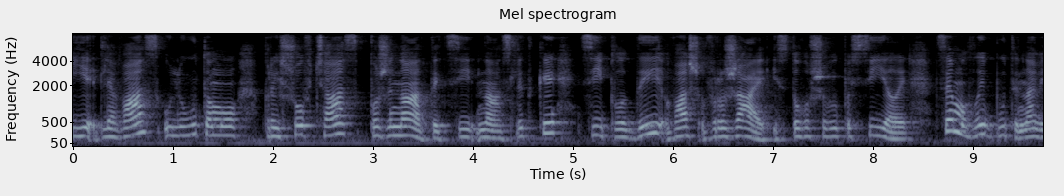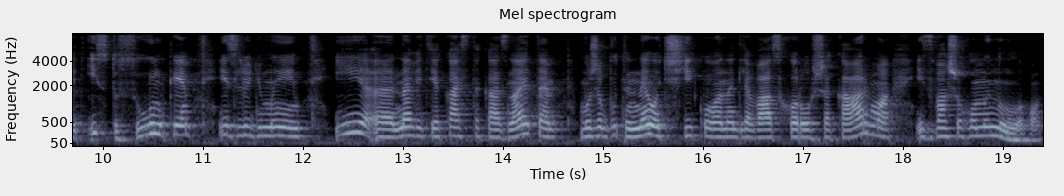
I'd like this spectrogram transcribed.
І для вас у лютому прийшов час пожинати ці наслідки, ці плоди, ваш врожай із того, що ви посіяли. Це могли бути навіть і стосунки із людьми, і е, навіть якась така, знаєте, може бути неочікувана для вас хороша карма із вашого минулого.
